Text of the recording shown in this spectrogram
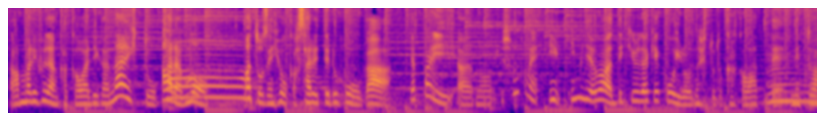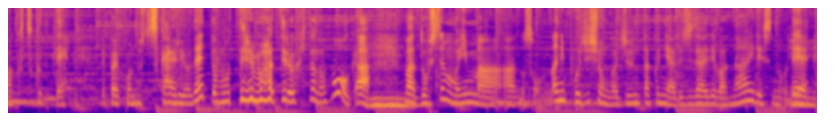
あんまり普段関わりがない人からもまあ、当然評価されてる方がやっぱりあのそういう意味ではできるだけこういろんな人と関わってうん。ネットワーク作ってやっぱりこの人使えるよねって思ってもらってる人の方が、うん。まあ、どうしても今あのそんなにポジションが潤沢にある時代ではないですので、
